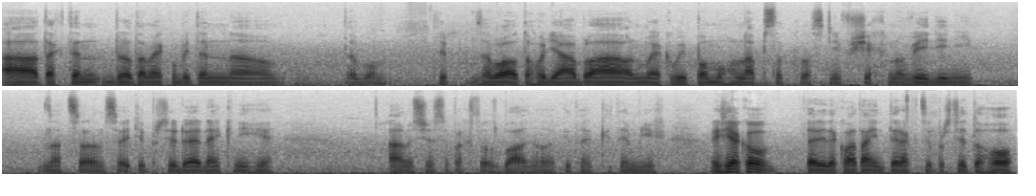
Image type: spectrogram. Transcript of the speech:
A tak ten, byl tam jakoby ten, eh, nebo zavolal toho ďábla a on mu jakoby pomohl napsat vlastně všechno vědění na celém světě, prostě do jedné knihy. A myslím, že se pak z toho zbláznil taky, taky ten mnich. Takže jako tady taková ta interakce prostě toho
